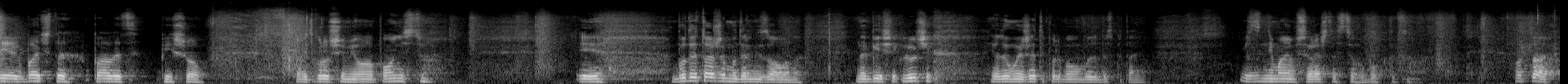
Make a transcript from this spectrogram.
І як бачите, палець пішов. Відкручуємо його повністю. І буде теж модернізовано. На більший ключик. Я думаю, жити по-любому буде без питань. І знімаємо все решта з цього боку так само. Отак.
